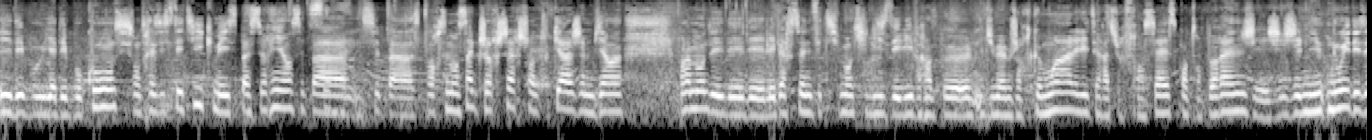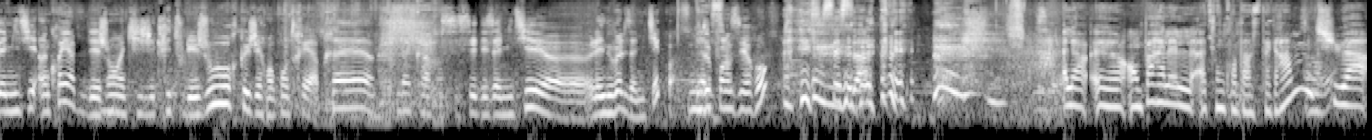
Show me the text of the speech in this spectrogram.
Il y, a des beaux, il y a des beaux comptes, ils sont très esthétiques, mais il se passe rien. C'est pas, c'est pas forcément ça que je recherche. En tout cas, j'aime bien vraiment des, des, des, les personnes effectivement qui lisent des livres un peu du même genre que moi, la littérature française, contemporaine. J'ai noué des amitiés incroyables, des gens à qui j'écris tous les jours, que j'ai rencontrés après. D'accord. C'est des amitiés, euh, les nouvelles amitiés quoi. 2.0. c'est ça. Alors, euh, en parallèle à ton compte Instagram, tu as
